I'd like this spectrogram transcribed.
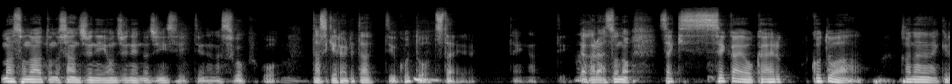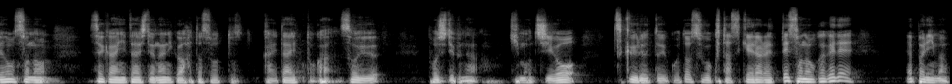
まあその後の30年、40年の人生っていうのがすごくこう、助けられたっていうことを伝えたいなっていう。だからその、さっき世界を変えることは叶わないけれども、その、世界に対して何かを果たそうと変えたいとか、そういうポジティブな気持ちを作るということをすごく助けられて、そのおかげで、やっぱり今、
